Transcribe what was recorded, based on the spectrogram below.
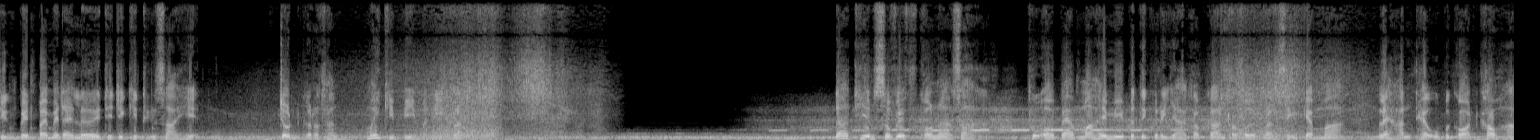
จึงเป็นไปไม่ได้เลยที่จะคิดถึงสาเหตุ จนกระทั่งไม่กี่ปีมานี้ครับ ดาวเทียมสวิฟของนาซาถูกออกแบบมาให้มีปฏิกิริยากับการระเบิดรังสีแกมมาและหันแถวอุปกรณ์เข้าหา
